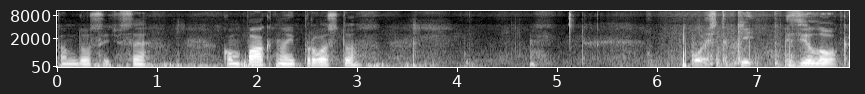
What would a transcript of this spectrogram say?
Там досить все компактно і просто. Ось такий зілок.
